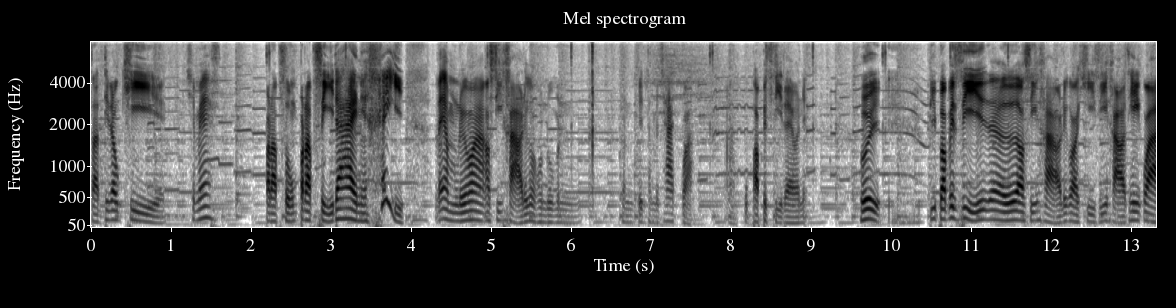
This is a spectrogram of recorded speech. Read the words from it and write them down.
สัตว์ที่เราขี่ใช่ไหมปรับสูงปรับสีได้เนี่ยเฮ้ยแลมเลยว่าเอาสีขาวดีกว่าคนดูมันมันเป็นธรรมชาติกว่าอะกูปรับเป็นสีอะไรวะเนี่ยเฮ้ยพี่ปรับเป็นสีเออเอาสีขาวดีกว่าขี่สีขาวเท่กว่า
